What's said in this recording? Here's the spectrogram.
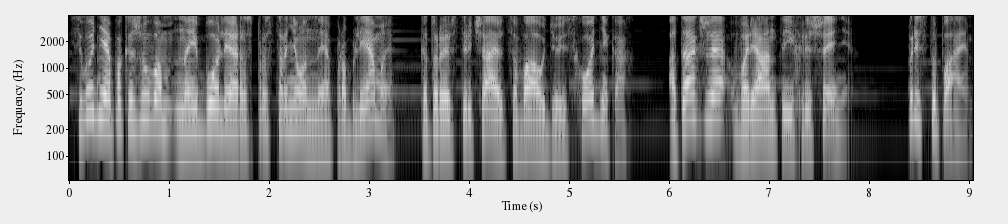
Сегодня я покажу вам наиболее распространенные проблемы, которые встречаются в аудиоисходниках, а также варианты их решения. Приступаем.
